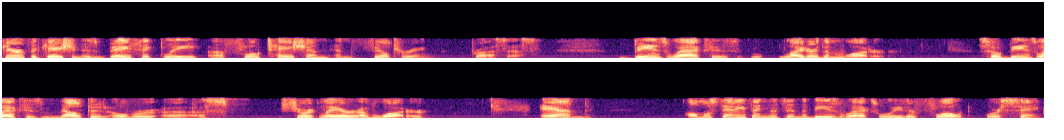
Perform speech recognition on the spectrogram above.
Purification is basically a flotation and filtering process. Beeswax is lighter than water. So beeswax is melted over a, a short layer of water, and almost anything that's in the beeswax will either float or sink.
